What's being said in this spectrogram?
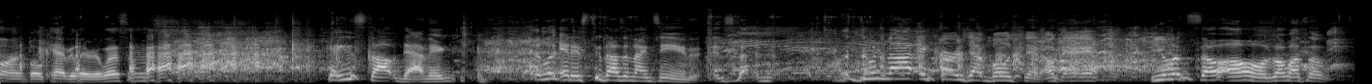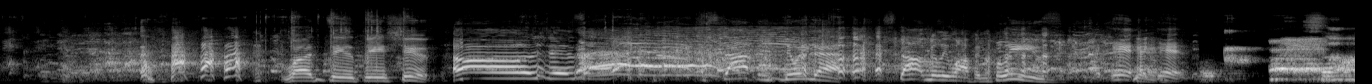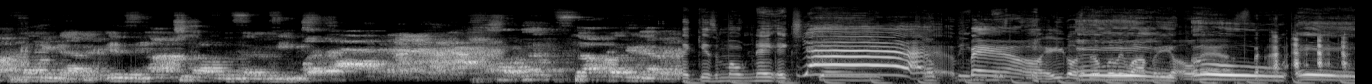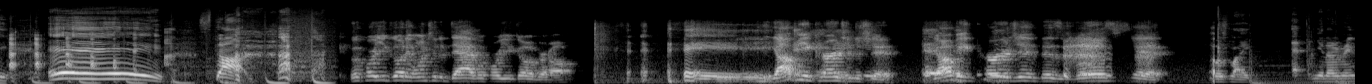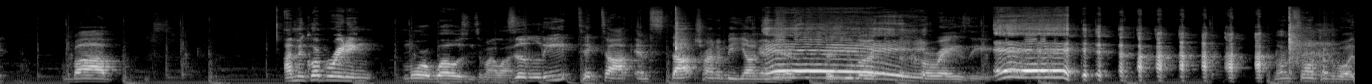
on, vocabulary lessons. Can you stop dabbing? it is 2019. It's not, do not encourage that bullshit, okay? You look so old. So about some. One, two, three, shoot. Oh shit! Stop doing that. Stop Milly Wopping, please. I can't. I can't. Stop fucking dabbing. It is not 2017. Stop fucking dabbing. Like it's Monet X Change. Yeah! Bam! Here you go, still Milly Wopping, your old oh, hey, hey. Stop. Before you go, they want you to dab before you go, girl. Hey. Y'all be encouraging the shit. Y'all be encouraging this bullshit. I was like, eh, you know what I mean? Bob, I'm incorporating more woes into my life. Delete TikTok and stop trying to be young and hey! hip. You look crazy. Hey! I'm so uncomfortable.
